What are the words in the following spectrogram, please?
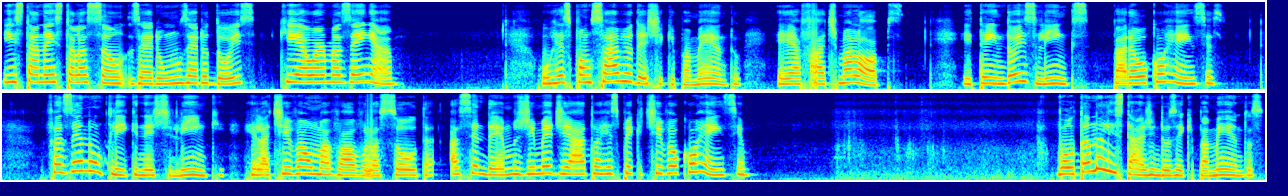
e está na instalação 0102, que é o armazém A. O responsável deste equipamento é a Fátima Lopes e tem dois links para ocorrências. Fazendo um clique neste link relativo a uma válvula solta, acendemos de imediato a respectiva ocorrência. Voltando à listagem dos equipamentos,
